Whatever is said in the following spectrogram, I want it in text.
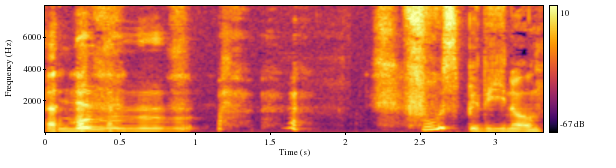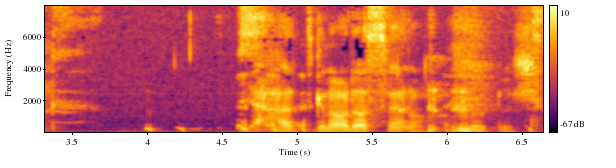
Fußbedienung. Ja, genau, das wäre noch möglich.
